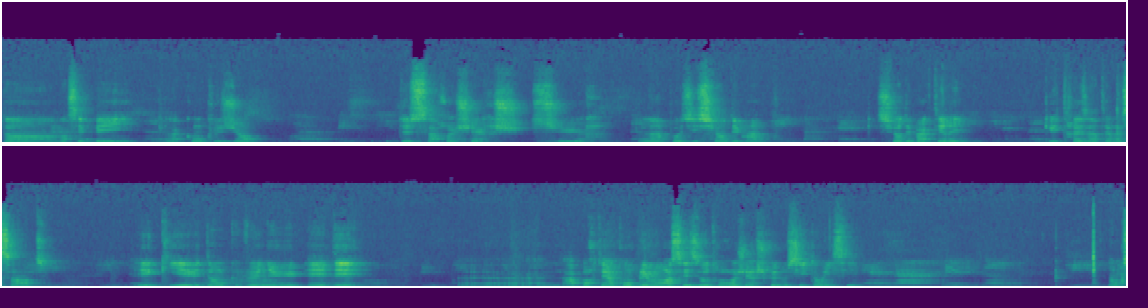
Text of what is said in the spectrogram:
dans, ces pays la conclusion de sa recherche sur l'imposition des mains sur des bactéries, qui est très intéressante et qui est donc venue aider, euh, apporter un complément à ces autres recherches que nous citons ici. Donc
